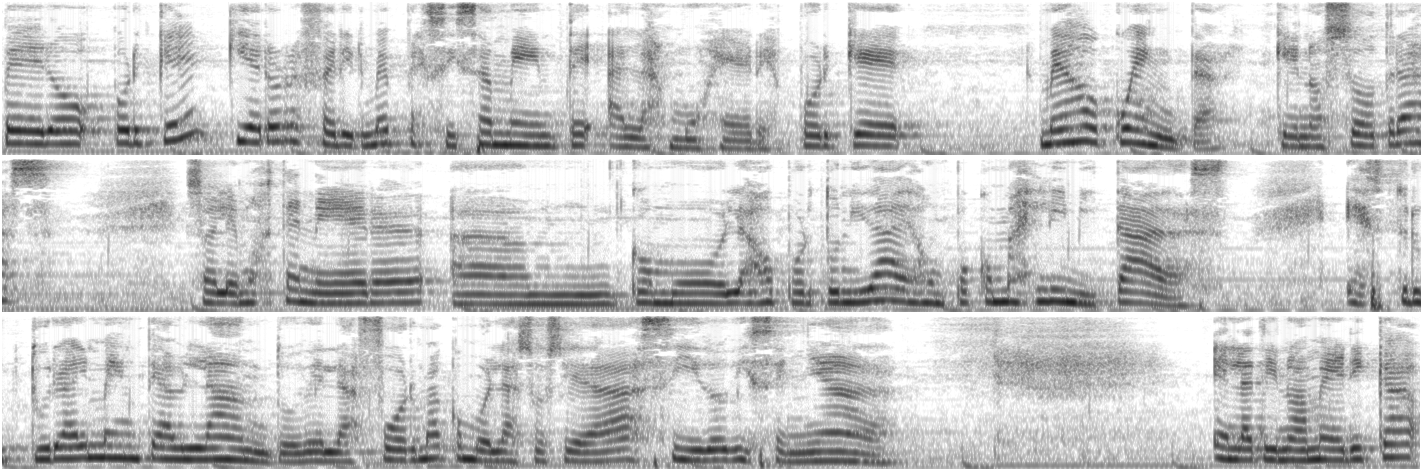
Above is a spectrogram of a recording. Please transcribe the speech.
Pero ¿por qué quiero referirme precisamente a las mujeres? Porque me he dado cuenta que nosotras solemos tener como las oportunidades un poco más limitadas, estructuralmente hablando, de la forma como la sociedad ha sido diseñada. En Latinoamérica,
